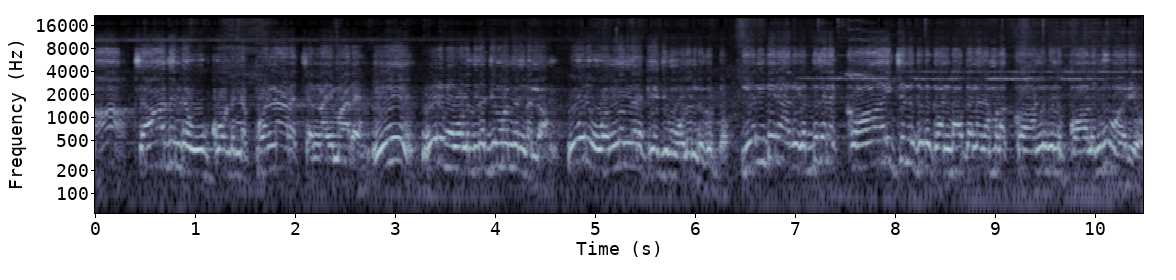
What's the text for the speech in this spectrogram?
ആ ചാതിന്റെ ഊക്കോണ്ടിന്റെ പൊന്നാര ചെന്നായിമാരെ ഒരു മുളകിന്റെ ജിമ്മുണ്ടല്ലോ ഒരു ഒന്നൊന്നര കെ ജി മുളുണ്ട് കിട്ടും. എന്തിനാ അധികം ഇതിങ്ങനെ കായ്ച്ചു നിൽക്കുന്നത് കണ്ടാൽ തന്നെ നമ്മളെ കണ്ണുകൊണ്ട് പാളിഞ്ച് മാറിയോ?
